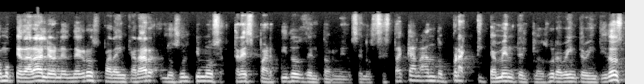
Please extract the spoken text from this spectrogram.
cómo quedará Leones Negros para encarar los últimos tres partidos del torneo. Se nos está acabando prácticamente el clausura 2022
